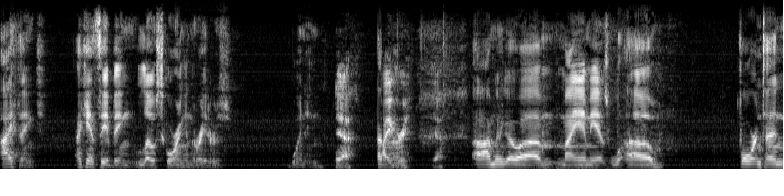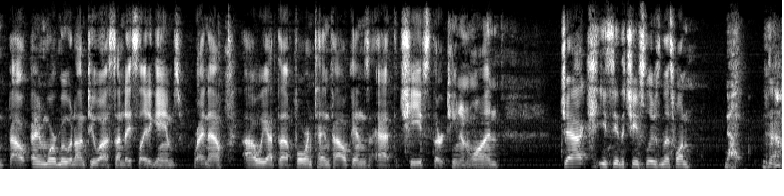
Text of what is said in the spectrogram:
I think I can't see it being low-scoring and the Raiders winning. Yeah, I I, know. agree. Yeah. Uh, I'm going to go um, Miami as w- uh, four and ten Fal- and we're moving on to uh, Sunday slate of games right now. Uh, we got the four and ten Falcons at the Chiefs, thirteen and one. Jack, you see the Chiefs losing this one? No. No.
